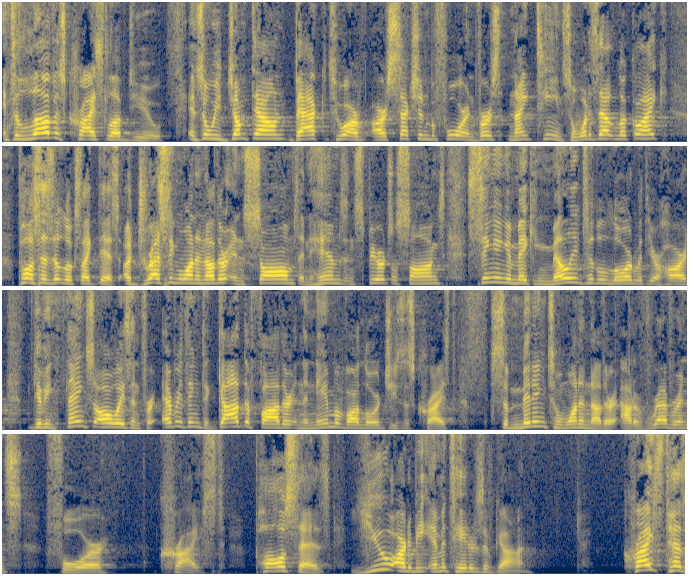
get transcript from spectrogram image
and to love as Christ loved you. And so we jump down back to our, our section before in verse 19. So, what does that look like? Paul says it looks like this addressing one another in psalms and hymns and spiritual songs, singing and making melody to the Lord with your heart, giving thanks always and for everything to God the Father in the name of our Lord Jesus Christ, submitting to one another out of reverence for Christ. Paul says, You are to be imitators of God. Christ has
